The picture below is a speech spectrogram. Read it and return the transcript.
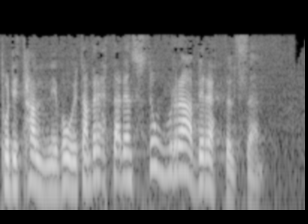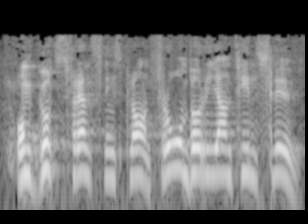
på detaljnivå utan berättar den stora berättelsen om Guds frälsningsplan från början till slut.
